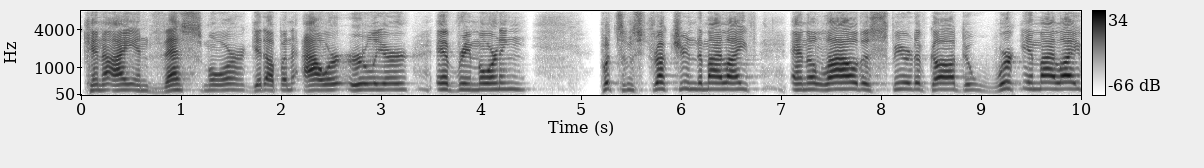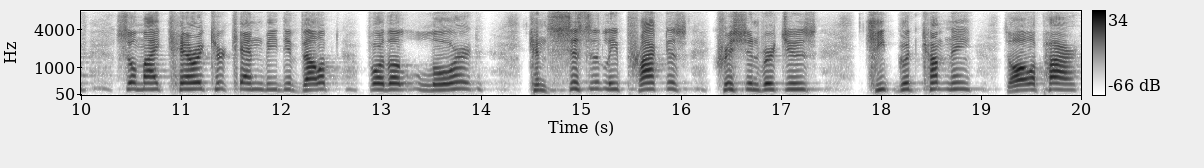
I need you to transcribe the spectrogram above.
Can I invest more? Get up an hour earlier every morning? Put some structure into my life and allow the Spirit of God to work in my life so my character can be developed for the Lord, consistently practice Christian virtues, keep good company. It's all a part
